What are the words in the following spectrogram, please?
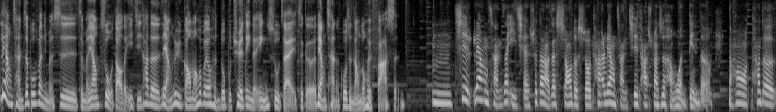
量产这部分，你们是怎么样做到的？以及它的良率高吗？会不会有很多不确定的因素在这个量产的过程当中会发生？嗯，其实量产在以前隧道窑在烧的时候，它量产其实它算是很稳定的。然后它的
